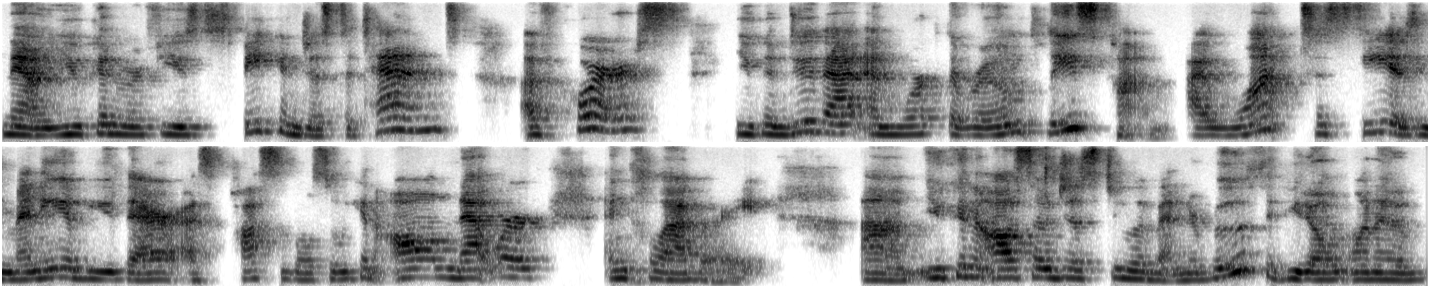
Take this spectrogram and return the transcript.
Now you can refuse to speak and just attend. Of course, you can do that and work the room. Please come. I want to see as many of you there as possible so we can all network and collaborate. Um, you can also just do a vendor booth if you don't want to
